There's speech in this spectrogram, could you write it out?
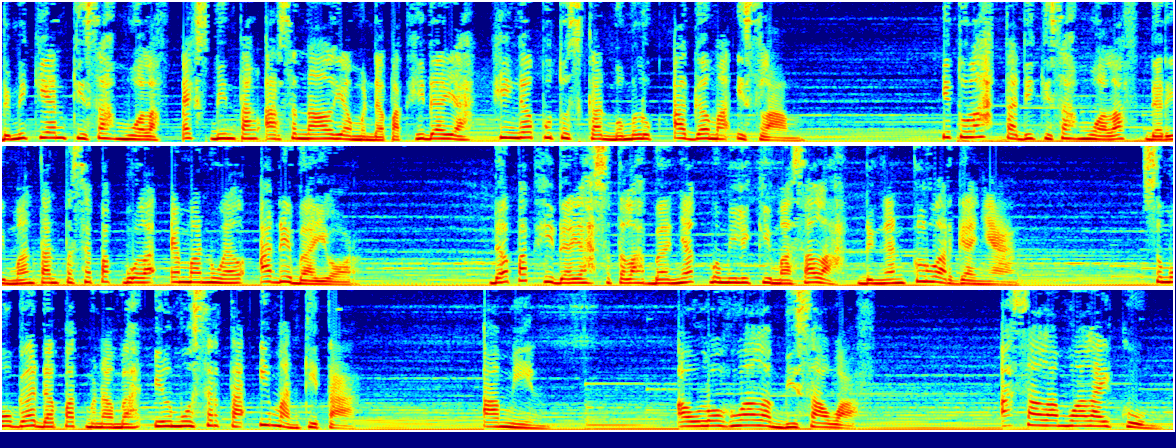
Demikian kisah mualaf ex-bintang Arsenal yang mendapat hidayah hingga putuskan memeluk agama Islam. Itulah tadi kisah mualaf dari mantan pesepak bola Emmanuel Adebayor. Dapat hidayah setelah banyak memiliki masalah dengan keluarganya. Semoga dapat menambah ilmu serta iman kita. Amin. Allahualam bisawaf. Assalamualaikum.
